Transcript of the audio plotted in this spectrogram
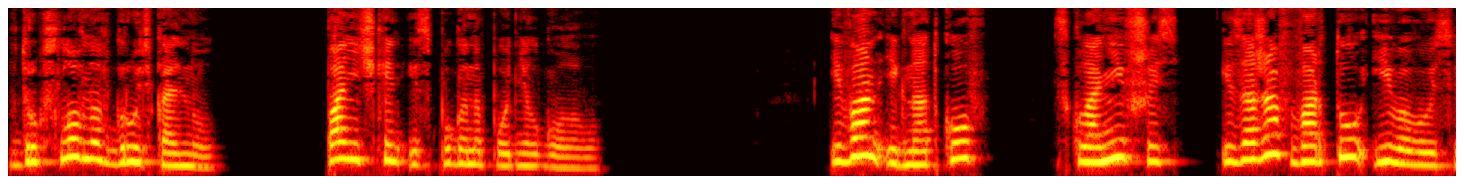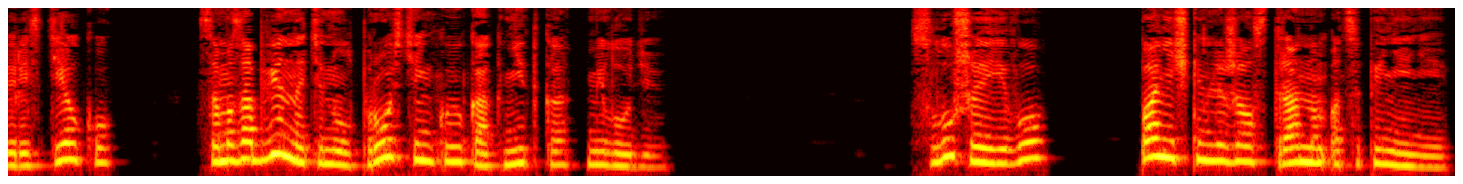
вдруг словно в грудь кольнул. Паничкин испуганно поднял голову. Иван Игнатков, склонившись и зажав во рту ивовую свиристелку, самозабвенно тянул простенькую, как нитка, мелодию. Слушая его, Паничкин лежал в странном оцепенении.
